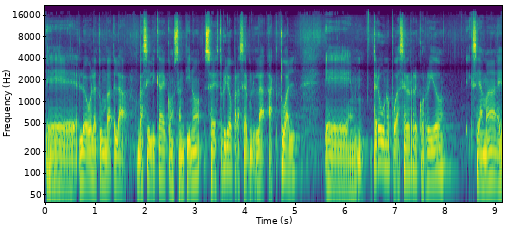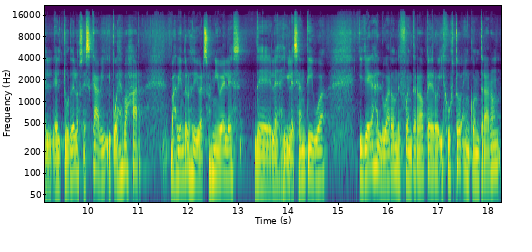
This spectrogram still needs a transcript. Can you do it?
Eh, luego la tumba, la basílica de Constantino se destruyó para hacer la actual, eh, pero uno puede hacer el recorrido que se llama el, Tour de los Scavi y puedes bajar, vas viendo los diversos niveles de la iglesia antigua y llegas al lugar donde fue enterrado Pedro y justo encontraron,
